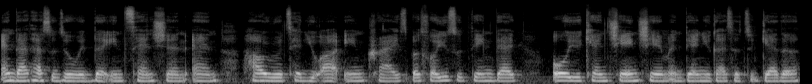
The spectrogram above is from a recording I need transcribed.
And that has to do with the intention and how rooted you are in Christ. But for you to think that, oh, you can change him and then you guys are together,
